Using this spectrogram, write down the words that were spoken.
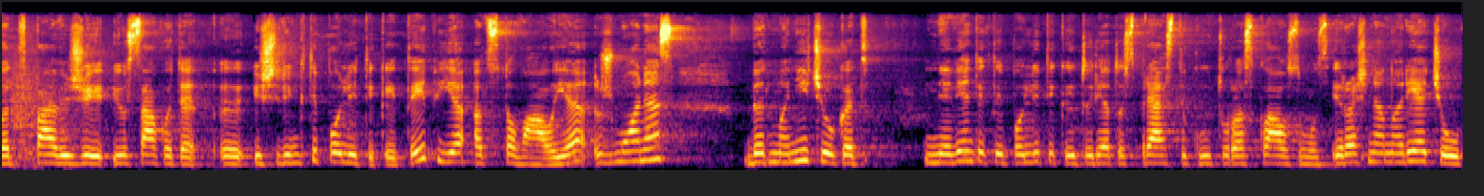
vat, pavyzdžiui, jūs sakote, e, išrinkti politikai, taip, jie atstovauja žmonės, bet manyčiau, kad ne vien tik tai politikai turėtų spręsti kultūros klausimus. Ir aš nenorėčiau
